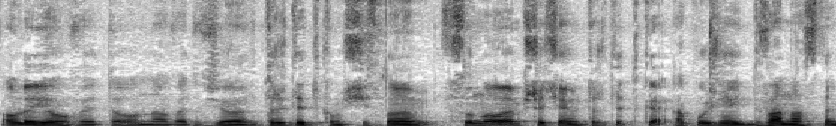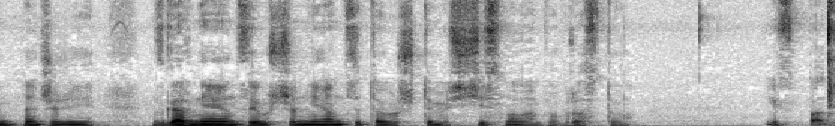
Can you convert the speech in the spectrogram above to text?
olejowy to nawet wziąłem trytytką, ścisnąłem, wsunąłem, przeciąłem trytytkę, a później dwa następne, czyli zgarniający i uszczelniający, to już tym ścisnąłem po prostu i wpadł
